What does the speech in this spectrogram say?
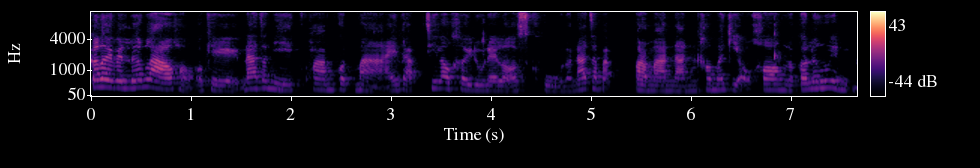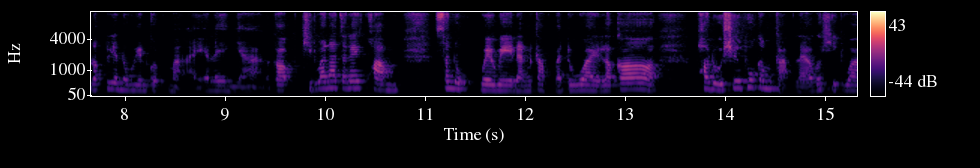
ก็เลยเป็นเรื่องราวของโอเค น่าจะมีความกฎหมายแบบที่เราเคยดูใน law school เนอะน่าจะแบบประมาณนั้นเข้ามาเกี่ยวข้อง แล้วก็เรื่องเรียนนักเรียนโรงเรียนกฎหมายอะไรอย่างเงี้ยแล้วก็คิดว่าน่าจะได้ความสนุก way way นั้นกลับมาด้วย แล้วก็พอดูชื่อผู้กำกับแล้วก็คิดว่า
